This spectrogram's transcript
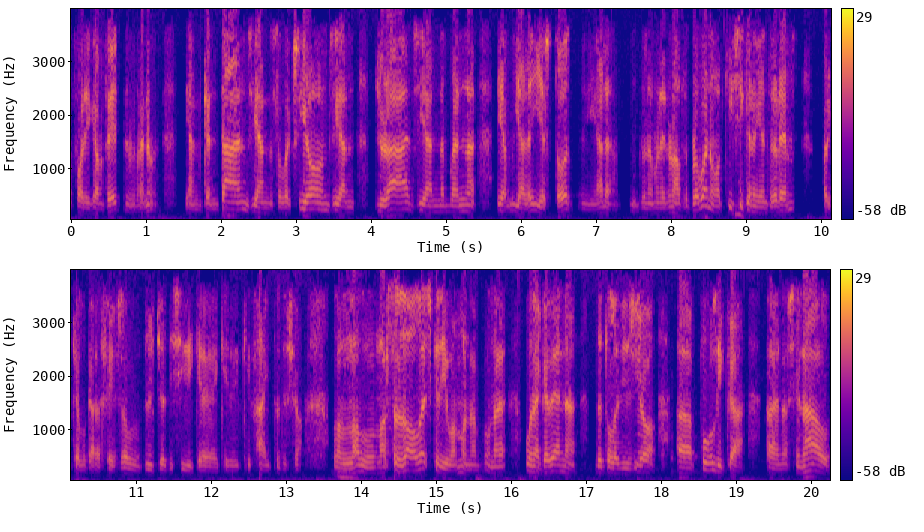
eufòria que han fet. Bueno, hi han cantants, hi han seleccions, hi han jurats, hi han, hi, ha, hi, ha, hi és tot, i ara, d'una manera o una altra. Però bueno, aquí sí que no hi entrarem perquè el que ha de fer és el jutge decidir què, què, què fa i tot això. El, el nostre dol és que diu, home, una, una, una cadena de televisió eh, pública, eh, nacional,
